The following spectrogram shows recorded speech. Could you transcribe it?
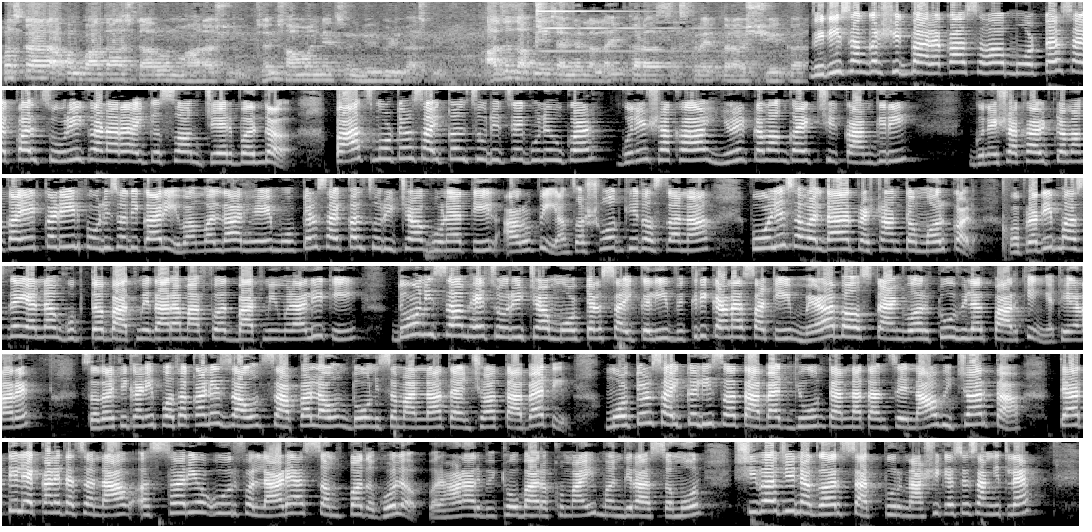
नमस्कार आपण पाहता स्टार वन महाराष्ट्र जनसामान्यांचं निर्भीड व्यासपीठ. आजच आपल्या चॅनलला लाईक करा सबस्क्राईब करा शेअर करा. विधी संघर्षित बालकासह मोटरसायकल चोरी करणारा एक सम जेरबंद. पाच मोटरसायकल चोरीचे गुन्हे उघड. गुन्हे शाखा युनिट क्रमांक एक ची कामगिरी. गुन्हे शाखा क्रमांक एक कडील पोलीस अधिकारी व अंमलदार हे मोटरसायकल चोरीच्या गुन्ह्यातील आरोपी यांचा शोध घेत असताना पोलीस हवालदार प्रशांत मरकड व प्रदीप म्हसदे यांना गुप्त बातमीदारामार्फत बातमी मिळाली की दोन इसम हे चोरीच्या मोटरसायकली विक्री करण्यासाठी मेळा बस स्टँडवर टू व्हीलर पार्किंग येथे येणार आहे. सदर ठिकाणी पथकाने जाऊन सापळा लावून दोन इसमांना त्यांच्या ताब्यातील मोटरसायकलीसह ताब्यात घेऊन त्यांना त्यांचे नाव विचारता त्यातील एकाने त्याचं नाव अस्थर्य उर्फ लाड्या संपत घोलप. राहणार विठोबा रखुमाई मंदिरासमोर शिवाजीनगर सातपूर नाशिक असे सांगितले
